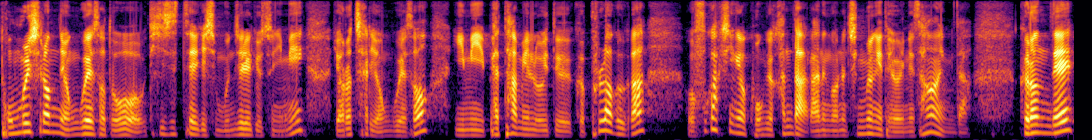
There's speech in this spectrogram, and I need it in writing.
동물 실험 연구에서도 디지스트에 계신 문재일 교수님이 여러 차례 연구해서 이미 베타밀로이드 그 플러그가 후각신경 공격한다라는 것은 증명이 되어 있는 상황입니다. 그런데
